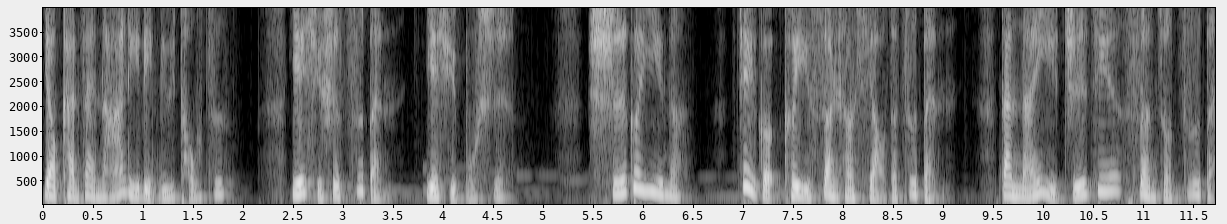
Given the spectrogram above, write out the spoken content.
要看在哪里领域投资，也许是资本，也许不是。十个亿呢？这个可以算上小的资本，但难以直接算作资本。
